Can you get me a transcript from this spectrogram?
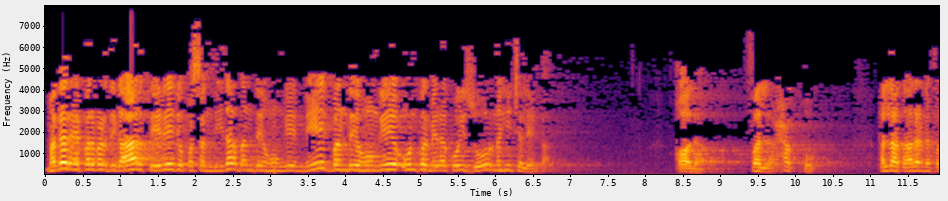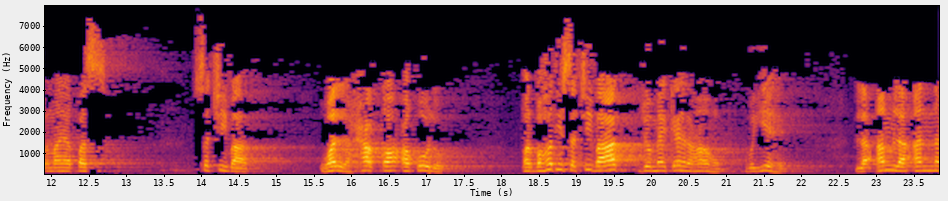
مگر اے پروردگار، تیرے جو پسندیدہ بندے ہوں گے، نیک بندے ہوں گے، ان پر میرا کوئی زور نہیں چلے گا۔ قال فل اللہ تعالی نے فرمایا، پس، سچی بات ول حق اقول. اور بہت ہی سچی بات جو میں کہہ رہا ہوں، وہ یہ ہے لمل ان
